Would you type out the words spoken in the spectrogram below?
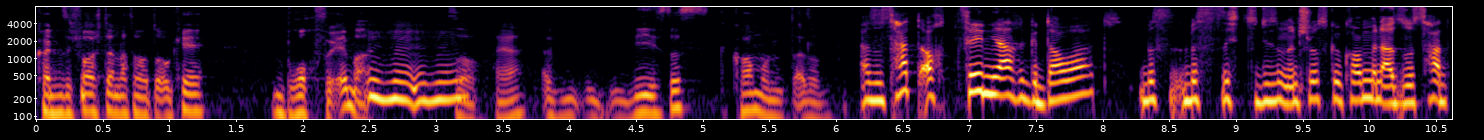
könnten sich vorstellen nach dem Motto, okay, Bruch für immer. Mhm, mh. so, ja. Wie ist das gekommen? Und also, also es hat auch zehn Jahre gedauert, bis, bis ich zu diesem Entschluss gekommen bin. Also es hat,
